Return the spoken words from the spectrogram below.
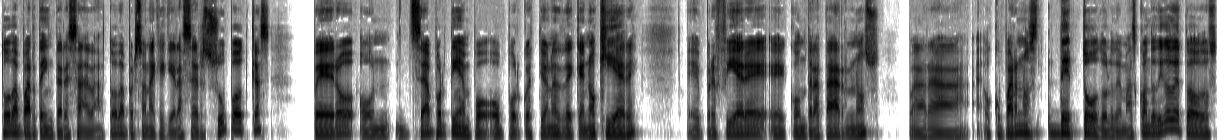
toda parte interesada, toda persona que quiera hacer su podcast, pero o sea por tiempo o por cuestiones de que no quiere, eh, prefiere eh, contratarnos para ocuparnos de todo lo demás. Cuando digo de todos,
